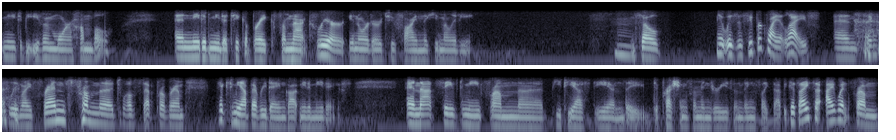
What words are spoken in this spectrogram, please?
me to be even more humble and needed me to take a break from that career in order to find the humility. Hmm. So it was a super quiet life. And thankfully, my friends from the 12 step program picked me up every day and got me to meetings. And that saved me from the PTSD and the depression from injuries and things like that. Because I, I went from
